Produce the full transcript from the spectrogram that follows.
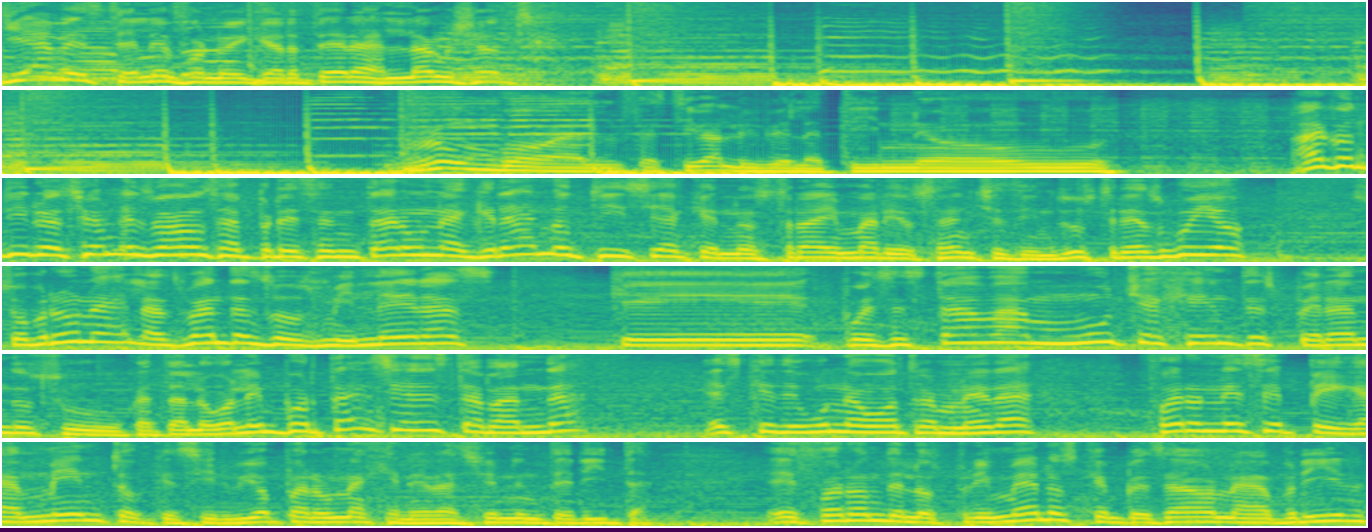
Llaves, teléfono y cartera, long shot. Rumbo al Festival Vive Latino. A continuación les vamos a presentar una gran noticia que nos trae Mario Sánchez de Industrias Guyo sobre una de las bandas 2000eras que pues estaba mucha gente esperando su catálogo. La importancia de esta banda es que de una u otra manera fueron ese pegamento que sirvió para una generación enterita. Eh, fueron de los primeros que empezaron a abrir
